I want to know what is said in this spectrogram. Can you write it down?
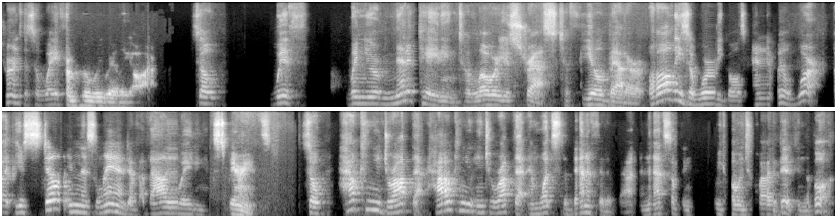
turns us away from who we really are. So with when you're meditating to lower your stress, to feel better, all these are worthy goals and it will work, but you're still in this land of evaluating experience. So, how can you drop that? How can you interrupt that? And what's the benefit of that? And that's something we go into quite a bit in the book.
